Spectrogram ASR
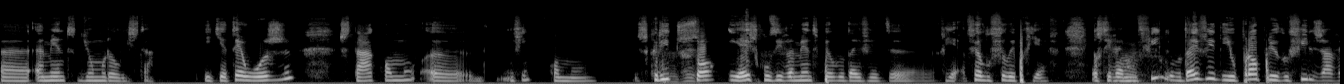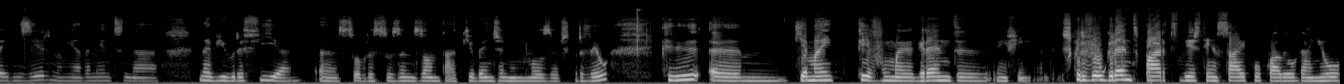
uh, A Mente de um Moralista. E que até hoje está como, enfim, como escrito uhum. só e exclusivamente pelo David pelo Philip Rieff. Eles tiveram um filho, o David, e o próprio do filho já veio dizer, nomeadamente na, na biografia uh, sobre a Susan Sontag que o Benjamin Moser escreveu, que, um, que a mãe teve uma grande, enfim, escreveu grande parte deste ensaio com o qual ele ganhou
